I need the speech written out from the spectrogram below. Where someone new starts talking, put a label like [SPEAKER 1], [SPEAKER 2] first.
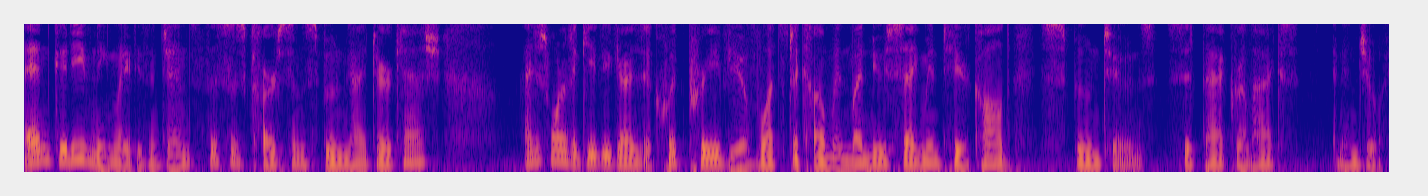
[SPEAKER 1] And good evening, ladies and gents. This is Carson Spoon Guy Durkash. I just wanted to give you guys a quick preview of what's to come in my new segment here called Spoon Tunes. Sit back, relax, and enjoy.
